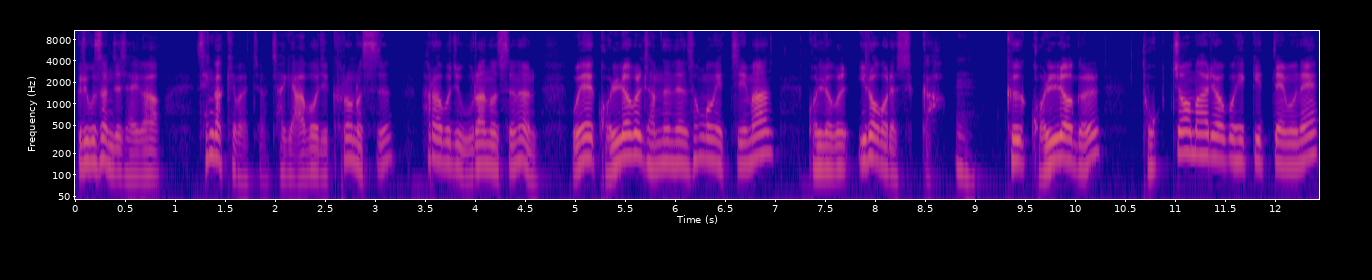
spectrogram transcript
그리고서 이제 자기가 생각해봤죠. 자기 아버지 크로노스, 할아버지 우라노스는 왜 권력을 잡는 데는 성공했지만 권력을 잃어버렸을까? 음. 그 권력을 독점하려고 했기 때문에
